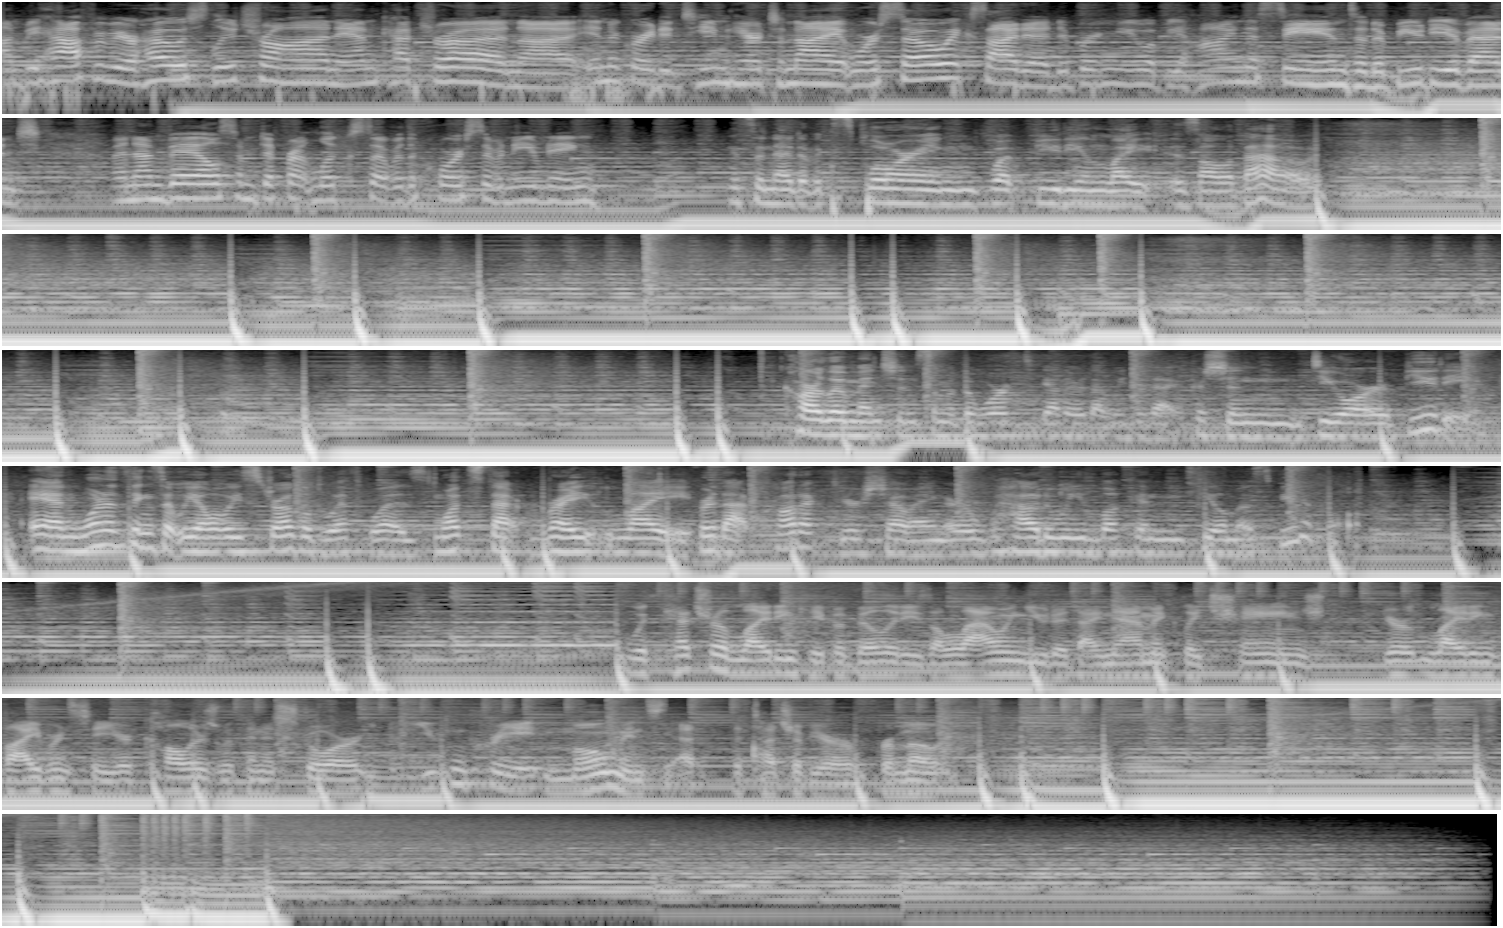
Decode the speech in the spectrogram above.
On behalf of your host, Lutron and Ketra and uh, integrated team here tonight, we're so excited to bring you a behind the scenes at a beauty event and unveil some different looks over the course of an evening. It's a night of exploring what beauty and light is all about. Carlo mentioned some of the work together that we did at Christian Dior Beauty. And one of the things that we always struggled with was what's that right light for that product you're showing, or how do we look and feel most beautiful? With Ketra lighting capabilities allowing you to dynamically change your lighting vibrancy, your colors within a store, you can create moments at the touch of your remote.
